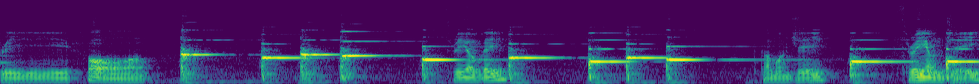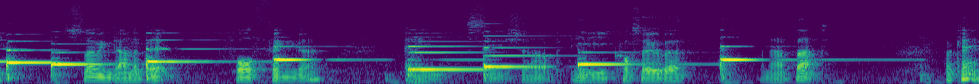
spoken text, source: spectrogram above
G, four, three on B, thumb on G, three on G, slowing down a bit, fourth finger, A, C sharp, E, crossover, and add that. Okay,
